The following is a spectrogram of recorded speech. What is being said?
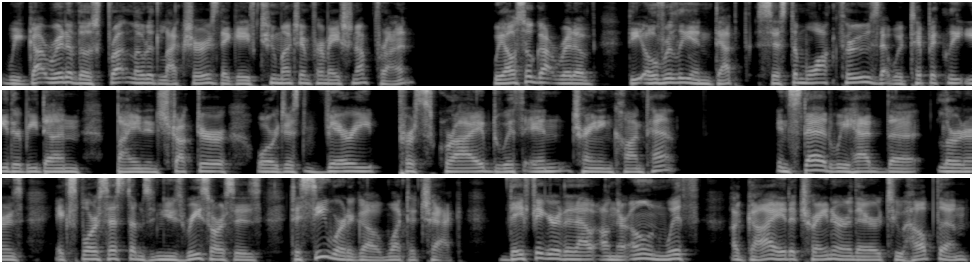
we got rid of those front loaded lectures, they gave too much information up front. We also got rid of the overly in depth system walkthroughs that would typically either be done by an instructor or just very prescribed within training content. Instead, we had the learners explore systems and use resources to see where to go, what to check. They figured it out on their own with a guide, a trainer there to help them,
